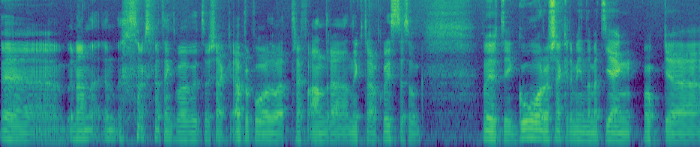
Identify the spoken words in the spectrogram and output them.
eh, en, annan, en sak som jag tänkte var ute och käka, apropå då att träffa andra nyktra alkoholister, så var jag ute igår och käkade middag med ett gäng och eh,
